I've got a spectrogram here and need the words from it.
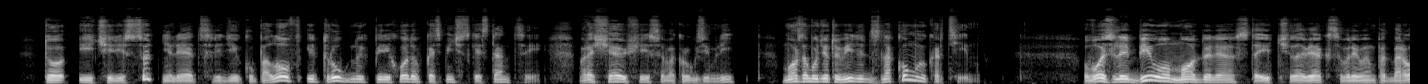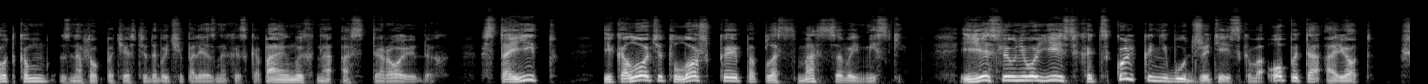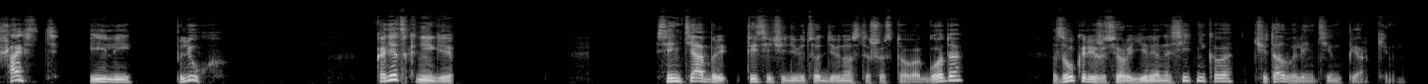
то и через сотни лет среди куполов и трубных переходов космической станции, вращающейся вокруг Земли, можно будет увидеть знакомую картину. Возле биомодуля стоит человек с волевым подбородком, знаток по части добычи полезных ископаемых на астероидах. Стоит и колотит ложкой по пластмассовой миске. И если у него есть хоть сколько-нибудь житейского опыта, орет «шасть» или «плюх». Конец книги. Сентябрь 1996 года. Звукорежиссер Елена Ситникова читал Валентин Перкин.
